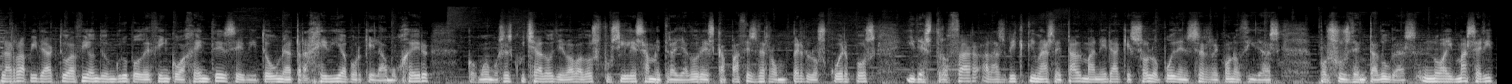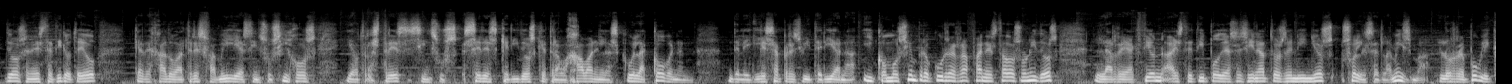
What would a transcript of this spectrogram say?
La rápida actuación de un grupo de cinco agentes evitó una tragedia porque la mujer, como hemos escuchado, llevaba dos fusiles ametralladores capaces de romper los cuerpos y destrozar a las víctimas de tal manera que solo pueden ser reconocidas por sus dentaduras. No hay más heridos en este tiroteo que ha dejado a tres familias sin sus hijos y a otras tres sin sus seres queridos que trabajaban en la escuela Covenant de la iglesia presbiteriana. Y como siempre ocurre, Rafa, en Estados Unidos, la reacción a este tipo de asesinatos de niños suele ser la misma. Los republicanos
